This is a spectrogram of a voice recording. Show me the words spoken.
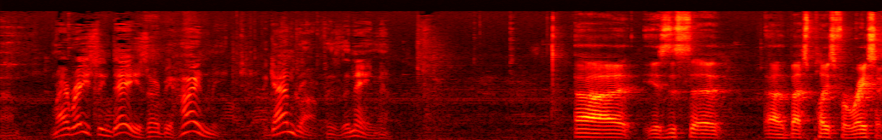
Um, my racing days are behind me. Gandroff is the name. Uh, is this uh, uh, the best place for racing?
